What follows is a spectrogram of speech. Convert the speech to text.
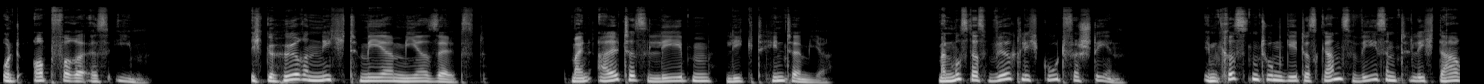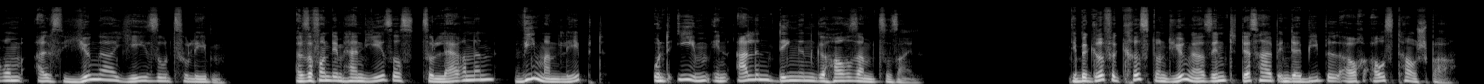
und opfere es ihm. Ich gehöre nicht mehr mir selbst. Mein altes Leben liegt hinter mir. Man muss das wirklich gut verstehen. Im Christentum geht es ganz wesentlich darum, als Jünger Jesu zu leben, also von dem Herrn Jesus zu lernen, wie man lebt und ihm in allen Dingen gehorsam zu sein. Die Begriffe Christ und Jünger sind deshalb in der Bibel auch austauschbar.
